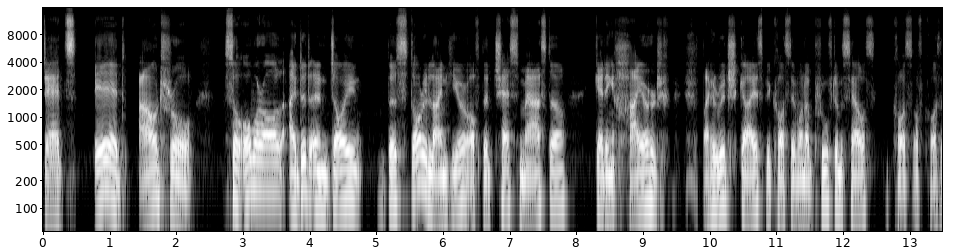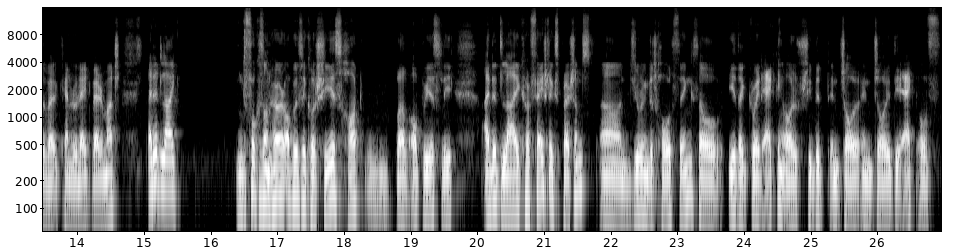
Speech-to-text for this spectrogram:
that's it outro. So overall, I did enjoy the storyline here of the chess master getting hired by rich guys because they want to prove themselves. Because of course, I can relate very much. I did like focus on her obviously because she is hot. Well, obviously, I did like her facial expressions uh, during this whole thing. So either great acting or she did enjoy enjoy the act of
